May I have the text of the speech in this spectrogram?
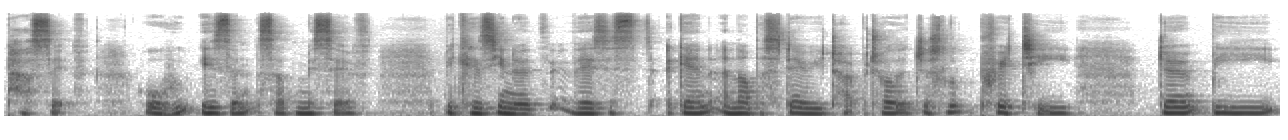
passive or who isn't submissive because you know there's this again another stereotype at all that just look pretty. Don't be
